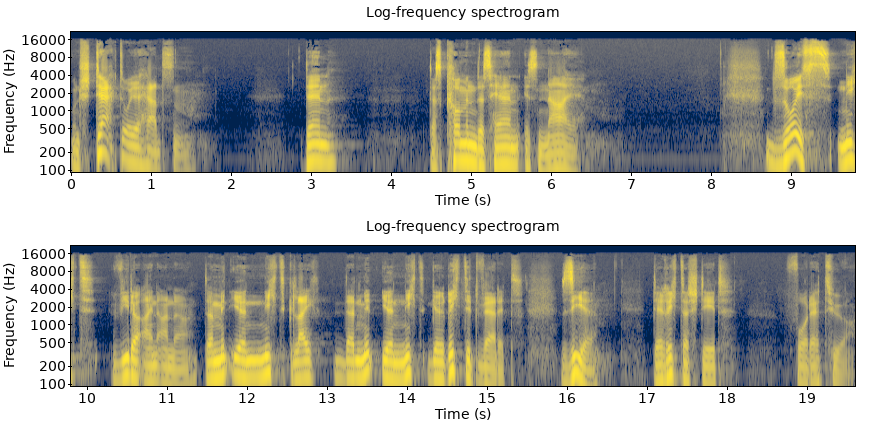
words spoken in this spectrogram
und stärkt euer Herzen denn das Kommen des Herrn ist nahe. Seufzt nicht wiedereinander, damit ihr nicht gleich, damit ihr nicht gerichtet werdet. Siehe, der Richter steht vor der Tür.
